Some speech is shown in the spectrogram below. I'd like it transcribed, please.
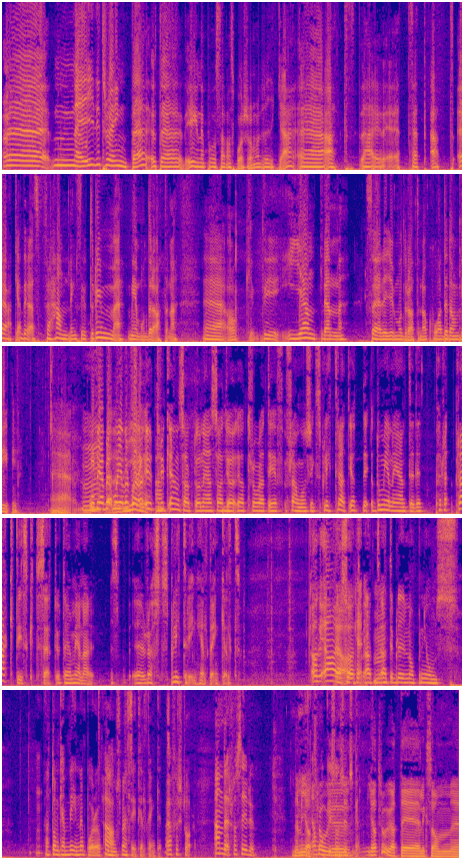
Eh, nej det tror jag inte utan jag är inne på samma spår som Ulrika. Eh, att det här är ett sätt att öka deras förhandlingsutrymme med Moderaterna. Eh, och det, egentligen så är det ju Moderaterna och KD de vill Mm. Och, jag, och jag vill bara uttrycka en sak då när jag sa att jag, jag tror att det är framgångsrikt splittrat. Jag, det, då menar jag inte det pra praktiskt sätt utan jag menar eh, röstsplittring helt enkelt. Okay, ja, ja, alltså okay. att, mm. att, det blir en opinions att de kan vinna på det opinionsmässigt ja. helt enkelt. Jag förstår. Anders, vad säger du? Nej men jag, tror ju, jag tror ju att det är liksom eh,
